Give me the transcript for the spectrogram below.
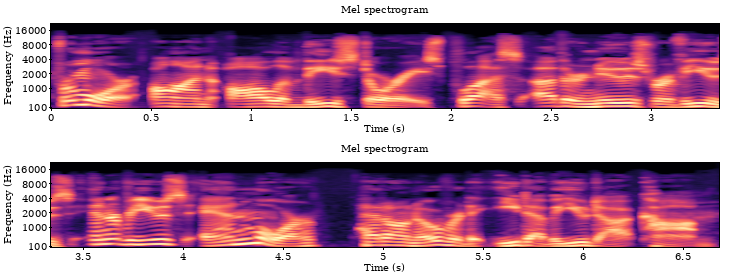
For more on all of these stories, plus other news, reviews, interviews, and more, head on over to EW.com.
